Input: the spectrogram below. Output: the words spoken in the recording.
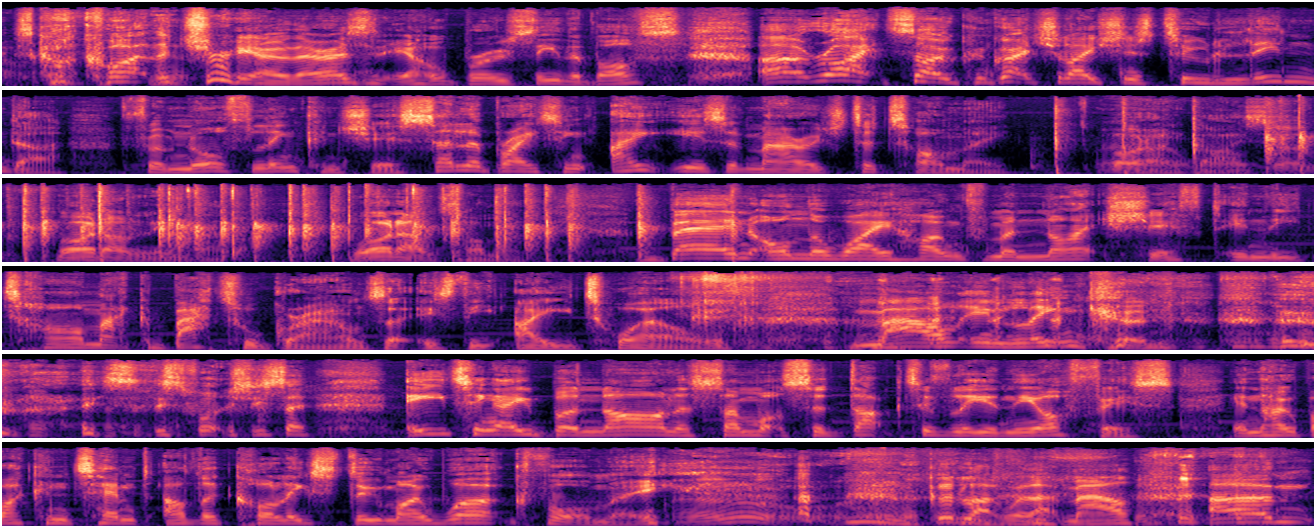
He's got quite the trio there, hasn't he, old Brucey, the boss? Uh, right, so congratulations to Linda from North Lincolnshire celebrating eight years of marriage to Tommy. Well done, guys. Well done, Linda. Well done, Tommy. Ben on the way home from a night shift in the tarmac battlegrounds that is the A12. Mal in Lincoln, this, is what she said, eating a banana somewhat seductively in the office in the hope I can tempt other colleagues to do my work for me. Good luck with that, Mal. Um,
